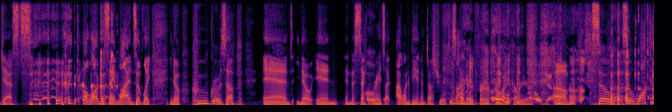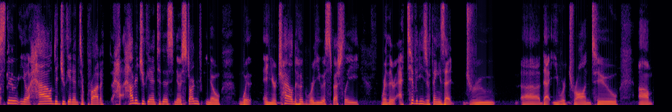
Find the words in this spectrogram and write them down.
guests along the same lines of like you know who grows up and you know in in the second oh. grade it's like i want to be an industrial designer right. for, for my career oh, um, uh-huh. so so walk us through you know how did you get into product how, how, did you get into this you know starting you know with in your childhood were you especially were there activities or things that drew uh, that you were drawn to. Um,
